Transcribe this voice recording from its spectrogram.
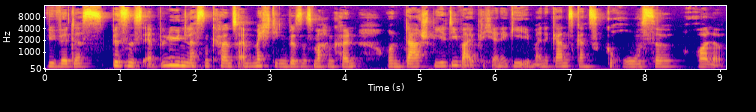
wie wir das Business erblühen lassen können, zu einem mächtigen Business machen können. Und da spielt die weibliche Energie eben eine ganz, ganz große Rolle.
